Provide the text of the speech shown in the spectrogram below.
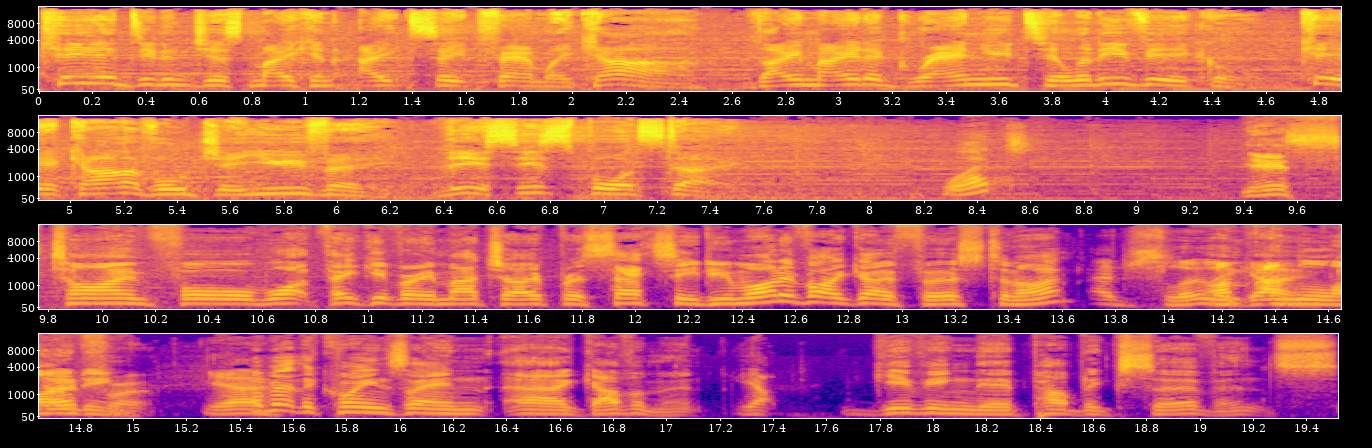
Kia didn't just make an eight seat family car, they made a grand utility vehicle, Kia Carnival GUV. This is Sports Day. What? Yes, time for what? Thank you very much, Oprah. Satsy, do you mind if I go first tonight? Absolutely. I'm go, go unloading. for it. Yeah. How about the Queensland uh, government Yep. giving their public servants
